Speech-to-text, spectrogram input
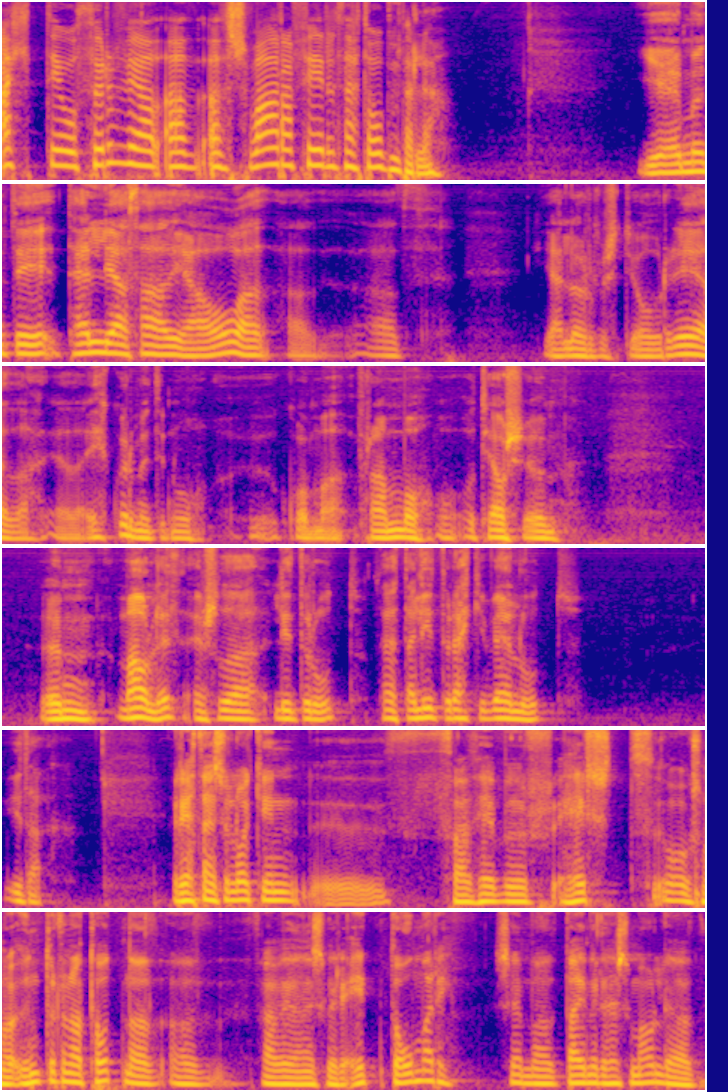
ætti og þurfi að, að, að svara fyrir þetta ofinbarlega? Ég myndi telja það já að, að já, lauruglustjóri eða, eða ykkur myndi nú koma fram og, og, og tjási um um málið eins og það lítur út. Þetta lítur ekki vel út í dag. Rétt aðeins í lokin, uh, það hefur heyrst og svona undruna tótnað að það hefði aðeins verið einn dómari sem að dæmir í þessu máli að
